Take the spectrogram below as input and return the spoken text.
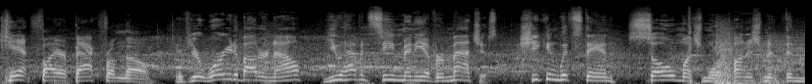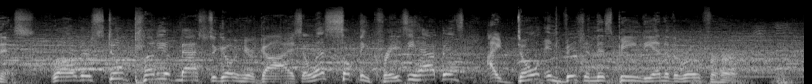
can't fire back from, though. If you're worried about her now, you haven't seen many of her matches. She can withstand so much more punishment than this. Well, there's still plenty of match to go here, guys. Unless something crazy happens, I don't envision this being the end of the road for her.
